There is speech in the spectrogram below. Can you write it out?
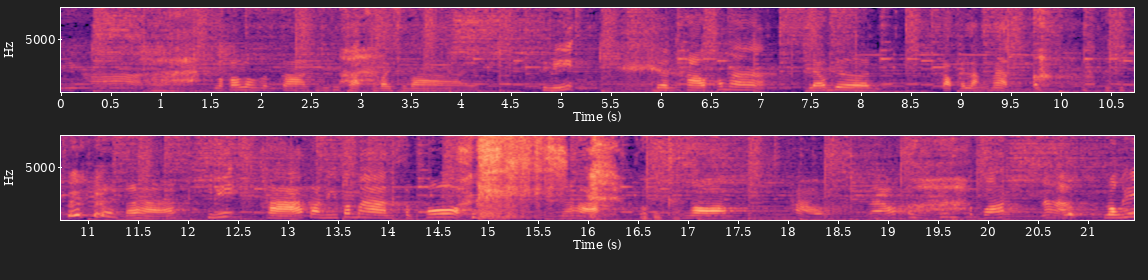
ดีค่ะแล้วก็ลงตรงกลางที่ศีรษะสบายๆทีนี้เดินเท้าเข้ามา แล้วเดินกลับไปหลังแมท นะคะทีนี้ขาตอนนี้ประมาณสะโพกนะคะ โอเคค่ะ งอเข่าแล้วขึ้นสควอตนะคะ ลงให้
